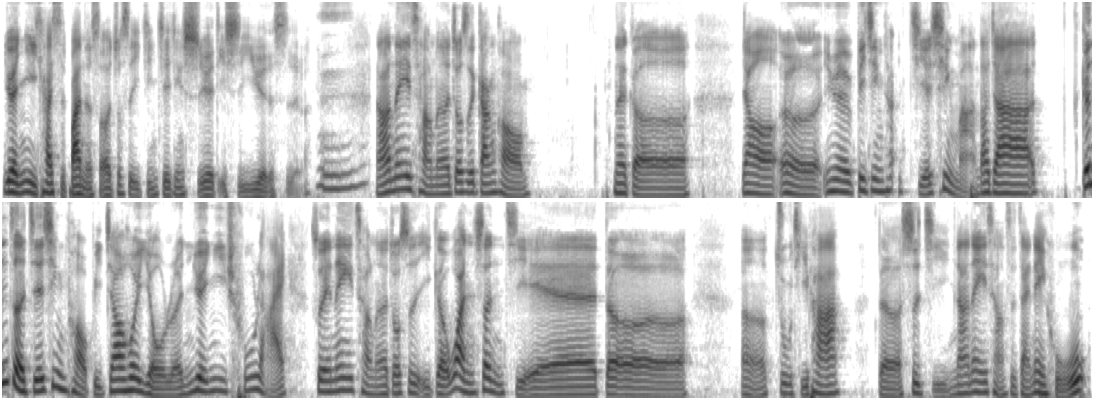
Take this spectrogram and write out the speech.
愿意开始办的时候，就是已经接近十月底十一月的事了。嗯，然后那一场呢，就是刚好那个要呃，因为毕竟他节庆嘛，大家。跟着节庆跑，比较会有人愿意出来，所以那一场呢，就是一个万圣节的呃主题趴的市集。那那一场是在内湖，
